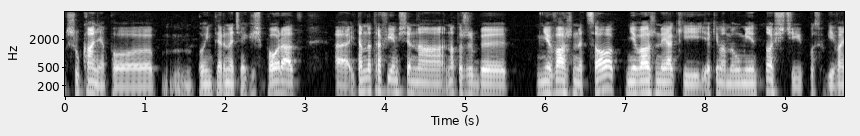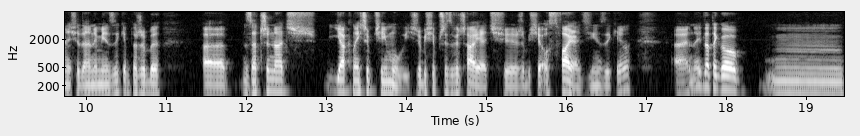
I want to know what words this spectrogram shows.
szukania po, po internecie jakichś porad, i tam natrafiłem się na, na to, żeby nieważne co, nieważne jaki, jakie mamy umiejętności posługiwania się danym językiem, to żeby e, zaczynać jak najszybciej mówić, żeby się przyzwyczajać, żeby się oswajać z językiem. No i dlatego mm,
